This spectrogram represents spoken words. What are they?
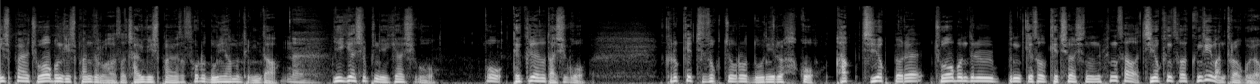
게시판에 조합원 게시판 들어와서 자유 게시판에서 서로 논의하면 됩니다. 네. 얘기하실 분 얘기하시고 뭐 댓글이라도 다시고 그렇게 지속적으로 논의를 하고 각 지역별의 조합원들 분께서 개최하시는 행사 지역 행사가 굉장히 많더라고요.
